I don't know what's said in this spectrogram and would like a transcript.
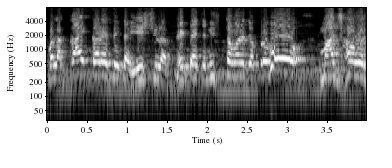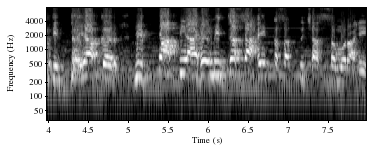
मला काय करायचंय? त्या येशूला भेटायचं नुसतं म्हणायचं प्रभू माझ्यावरती दया कर. मी पापी आहे. मी जसा आहे तसा तुझ्या समोर आहे.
